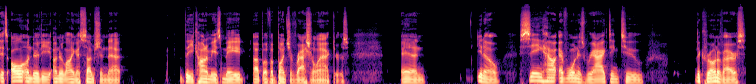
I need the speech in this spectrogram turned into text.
it's all under the underlying assumption that the economy is made up of a bunch of rational actors, and you know, seeing how everyone is reacting to the coronavirus,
